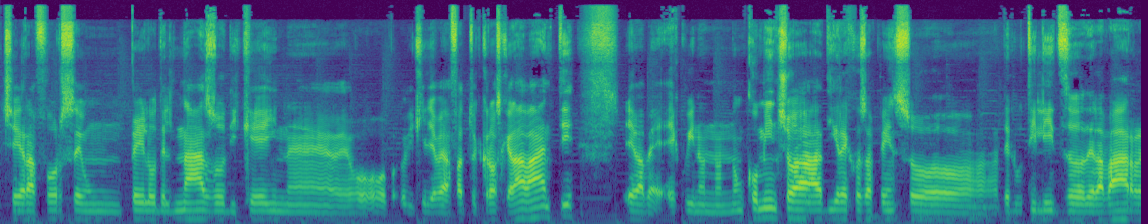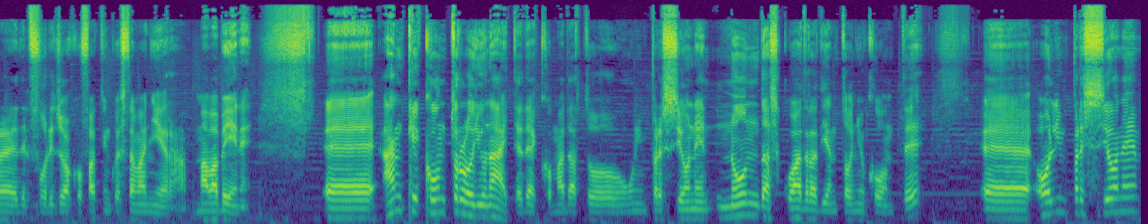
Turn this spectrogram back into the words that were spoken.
c'era forse un pelo del naso di Kane eh, o, o, di chi gli aveva fatto il cross che era avanti. E vabbè e qui non, non, non, comincio a dire cosa penso dell'utilizzo della VAR e del fuorigioco fatto in questa maniera ma va bene. Eh, anche contro lo United ecco mi ha dato un'impressione non da squadra di Antonio Conte. Eh, ho l'impressione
